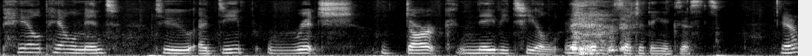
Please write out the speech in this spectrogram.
pale pale mint to a deep rich dark navy teal if such a thing exists Yeah.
